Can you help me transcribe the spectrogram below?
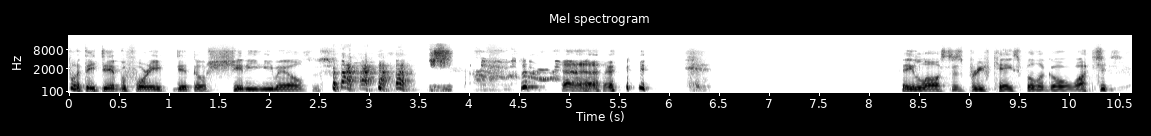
what they did before they did those shitty emails. He lost his briefcase full of gold watches.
